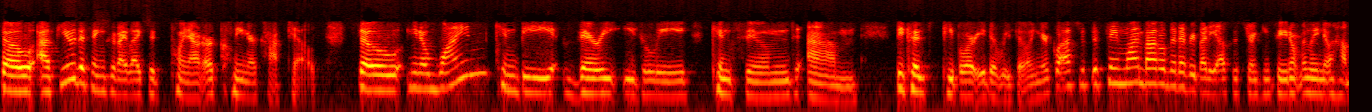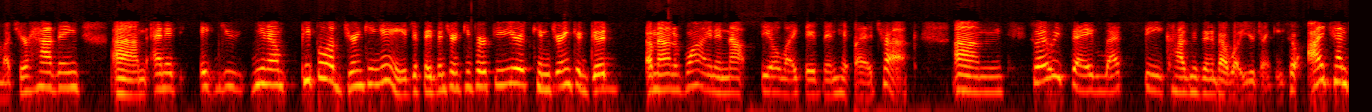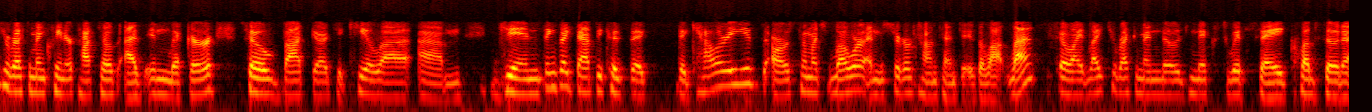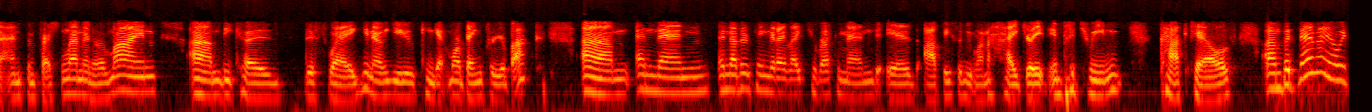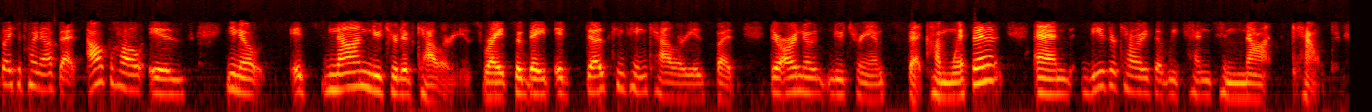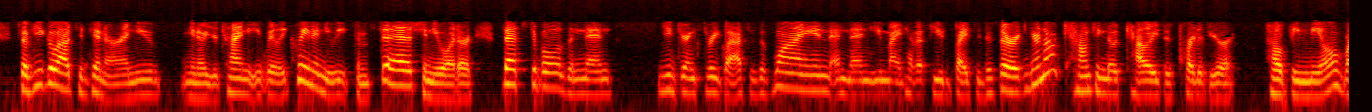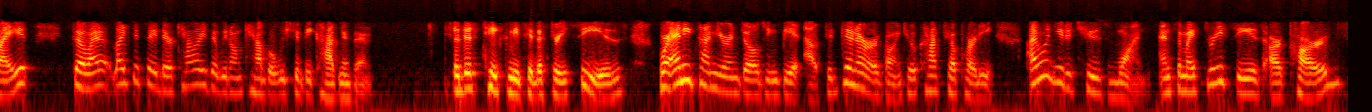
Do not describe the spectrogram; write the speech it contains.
So a few of the things that I like to point out are cleaner cocktails. So, you know, wine can be very easily consumed um, because people are either refilling your glass with the same wine bottle that everybody else is drinking, so you don't really know how much you're having. Um, and it, it, you, you know, people of drinking age, if they've been drinking for a few years, can drink a good amount of wine and not feel like they've been hit by a truck. Um, so I always say, let's be cognizant about what you're drinking. So I tend to recommend cleaner cocktails as in liquor, so vodka, tequila, um, gin, things like that, because the the calories are so much lower and the sugar content is a lot less. So I'd like to recommend those mixed with, say, club soda and some fresh lemon or lime, um, because this way, you know, you can get more bang for your buck. Um, and then another thing that I like to recommend is obviously we want to hydrate in between cocktails. Um, but then I always like to point out that alcohol is, you know, it's non-nutritive calories, right? So they, it does contain calories, but there are no nutrients that come with it. And these are calories that we tend to not count. So if you go out to dinner and you you know, you're trying to eat really clean and you eat some fish and you order vegetables and then you drink three glasses of wine and then you might have a few bites of dessert. You're not counting those calories as part of your healthy meal, right? So I like to say there are calories that we don't count, but we should be cognizant. So this takes me to the three C's, where anytime you're indulging, be it out to dinner or going to a cocktail party, I want you to choose one. And so my three C's are carbs,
